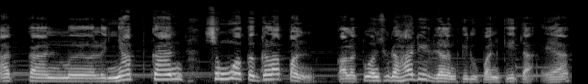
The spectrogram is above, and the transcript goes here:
akan melenyapkan semua kegelapan kalau Tuhan sudah hadir dalam kehidupan kita ya.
